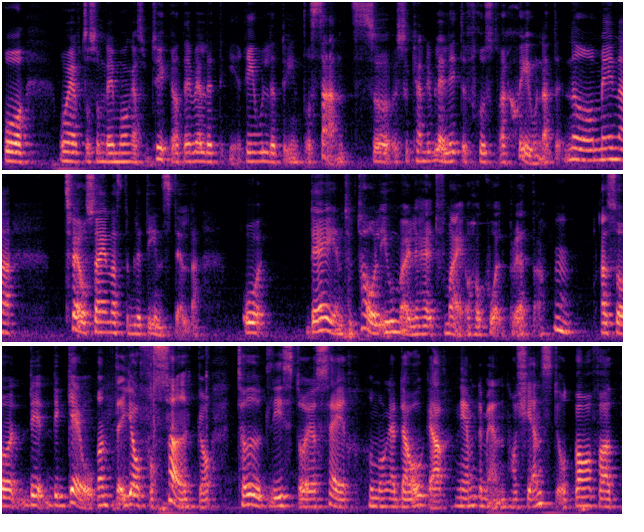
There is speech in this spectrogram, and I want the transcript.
Och och eftersom det är många som tycker att det är väldigt roligt och intressant så, så kan det bli lite frustration att nu har mina två senaste blivit inställda. Och det är en total omöjlighet för mig att ha koll på detta. Mm. Alltså det, det går inte. Jag försöker ta ut listor och jag ser hur många dagar nämndemännen har tjänstgjort bara för att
